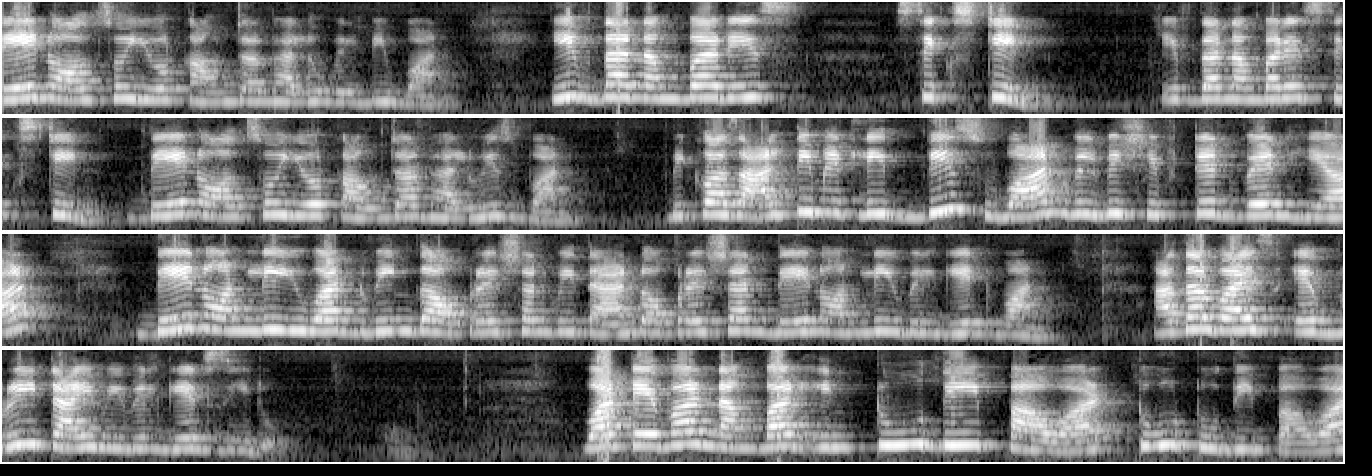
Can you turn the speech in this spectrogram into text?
then also your counter value will be 1 if the number is 16 if the number is 16 then also your counter value is 1 because ultimately this 1 will be shifted when here then only you are doing the operation with AND operation then only you will get 1 otherwise every time you will get 0 whatever number in 2 the power 2 to the power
